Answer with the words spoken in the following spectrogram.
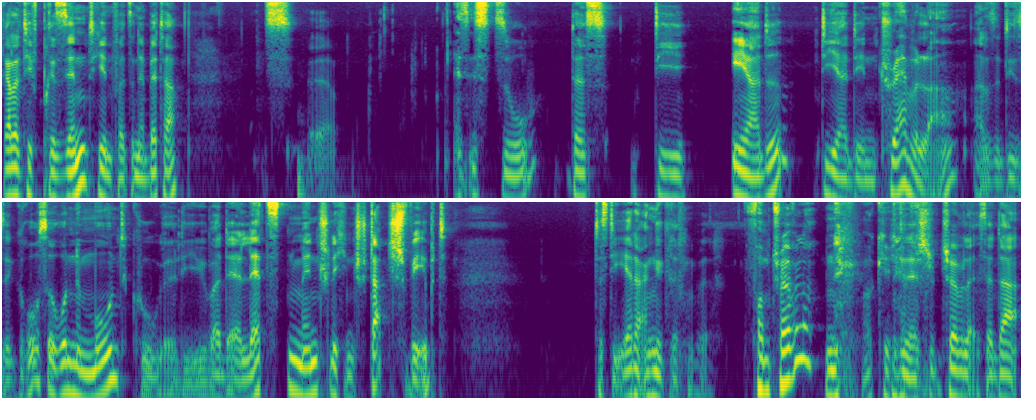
relativ präsent, jedenfalls in der Beta. Es, äh, es ist so, dass die Erde, die ja den Traveler, also diese große runde Mondkugel, die über der letzten menschlichen Stadt schwebt, dass die Erde angegriffen wird. Vom Traveler? Nee. Okay. Der Traveler ist ja da.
